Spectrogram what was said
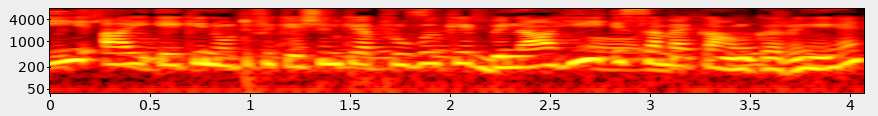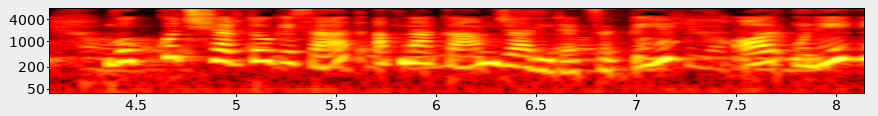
ई आई ए की नोटिफिकेशन के अप्रूवल के बिना ही इस समय काम कर रहे हैं, वो कुछ शर्तों के साथ अपना काम जारी रख सकते हैं और उन्हें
